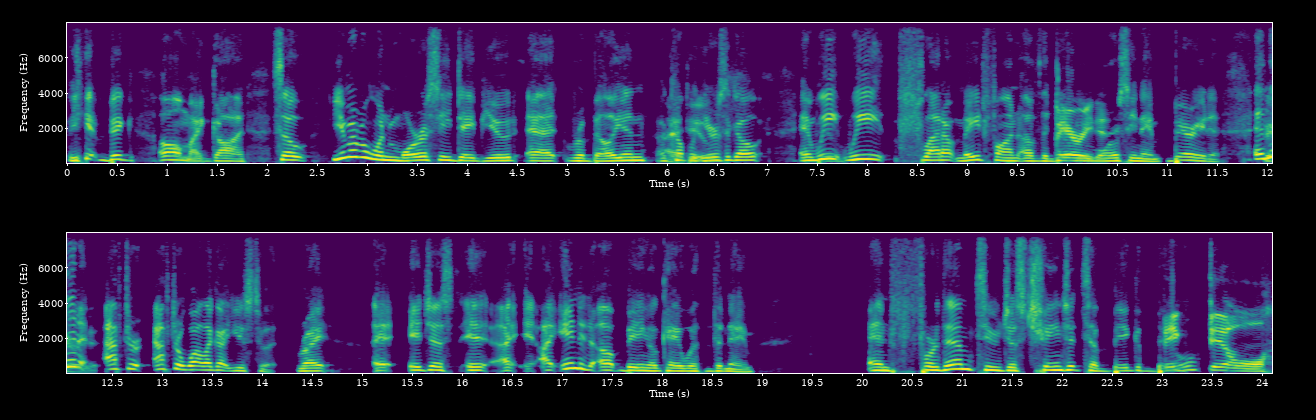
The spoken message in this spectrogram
Yeah, big. Oh my God! So you remember when Morrissey debuted at Rebellion a couple years ago, and we we flat out made fun of the buried Morrissey it. name, buried it, and buried then it. after after a while, I got used to it. Right? It, it just it I I ended up being okay with the name, and for them to just change it to Big Bill, Big Bill.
